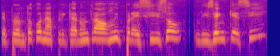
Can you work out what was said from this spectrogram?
de pronto con aplicar un trabajo y preciso, dicen que sí,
